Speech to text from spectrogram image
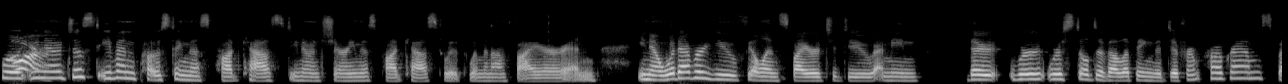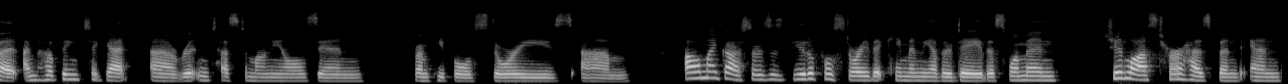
Well more? you know just even posting this podcast you know and sharing this podcast with women on fire and you know whatever you feel inspired to do i mean there we're we're still developing the different programs but i'm hoping to get uh, written testimonials in from people's stories. Um, oh my gosh, there was this beautiful story that came in the other day. This woman, she had lost her husband, and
